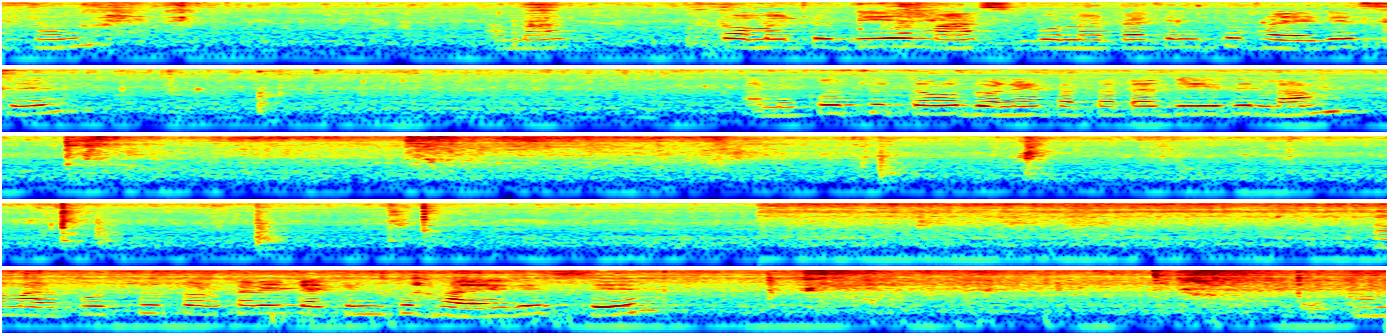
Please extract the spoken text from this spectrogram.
এখন আমার টমেটো দিয়ে মাছ বোনাটা কিন্তু হয়ে গেছে। আমি কচুতেও ধনে পাতাটা দিয়ে দিলাম। আমার কচুর তরকারিটা কিন্তু হয়ে গেছে। দেখুন,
